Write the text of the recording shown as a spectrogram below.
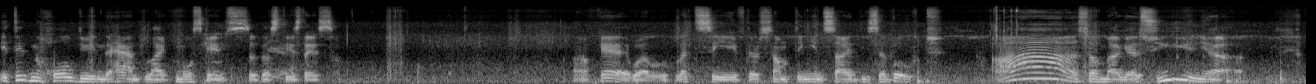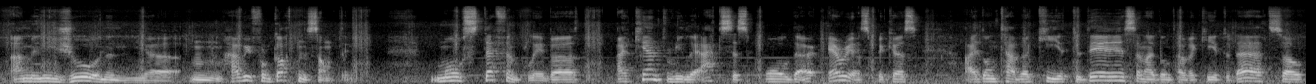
It didn't hold you in the hand like most games does these days. Okay, well, let's see if there's something inside this boat. Ah, some magazine, yeah. Ammunition, yeah. Hmm, have we forgotten something? Most definitely, but I can't really access all the areas because I don't have a key to this and I don't have a key to that, so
